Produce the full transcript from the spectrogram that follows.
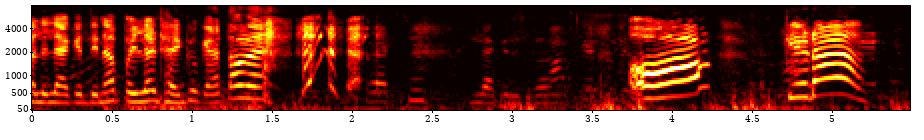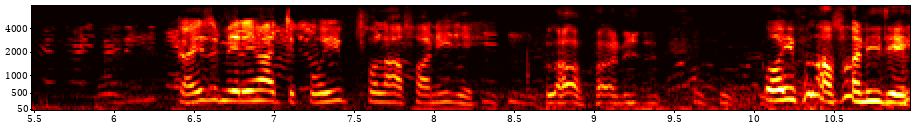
ਹਲੇ ਲੈ ਕੇ ਦੇਣਾ ਪਹਿਲਾਂ ਥੈਂਕ ਯੂ ਕਹਤਾ ਮੈਂ ਆ ਕਿਹੜਾ ਗਾਇਜ਼ ਮੇਰੇ ਹੱਥ 'ਚ ਕੋਈ ਫਲਾਫਾ ਨਹੀਂ ਜੇ ਲਾ ਪਾਣੀ ਜੀ ਕੋਈ ਫਲਾਫਾ ਨਹੀਂ ਜੇ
